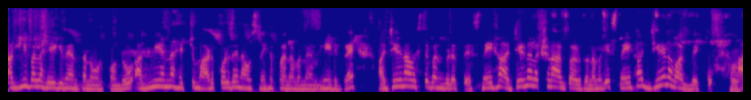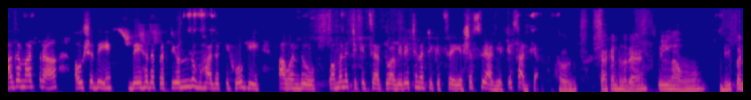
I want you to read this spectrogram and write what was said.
ಅಗ್ನಿ ಬಲ ಹೇಗಿದೆ ಅಂತ ನೋಡಿಕೊಂಡು ಅಗ್ನಿಯನ್ನ ಹೆಚ್ಚು ಮಾಡಿಕೊಳ್ಳದೆ ನಾವು ಸ್ನೇಹಪಾನವನ್ನ ನೀಡಿದ್ರೆ ಅಜೀರ್ಣಾವಸ್ಥೆ ಬಂದ್ಬಿಡುತ್ತೆ. ಸ್ನೇಹ ಅಜೀರ್ಣ ಲಕ್ಷಣ ಆಗ್ಬಾರ್ದು. ನಮಗೆ ಸ್ನೇಹ ಜೀರ್ಣವಾಗಬೇಕು. ಆಗ ಮಾತ್ರ ಔಷಧಿ ದೇಹದ ಪ್ರತಿಯೊಂದು ಭಾಗಕ್ಕೆ ಹೋಗಿ ಆ ಒಂದು ವಮನ ಚಿಕಿತ್ಸೆ ಅಥವಾ ವಿರೇಚನ ಚಿಕಿತ್ಸೆ ಯಶಸ್ವಿ ಆಗ್ಲಿಕ್ಕೆ ಸಾಧ್ಯ. ಹೌದು. ಯಾಕಂತಂದ್ರೆ ಇಲ್ಲಿ ನಾವು ದೀಪನ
